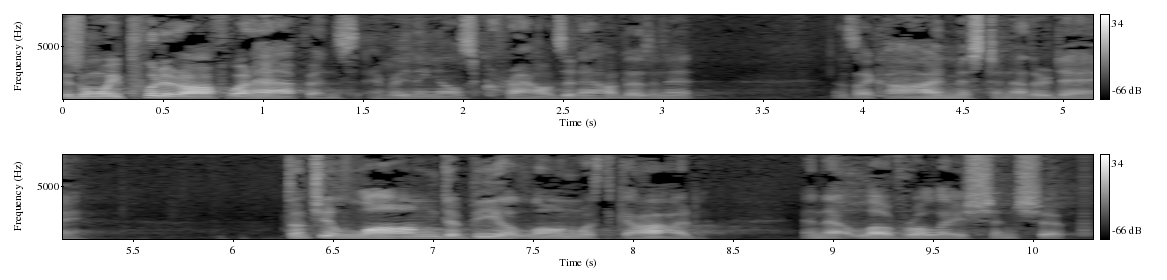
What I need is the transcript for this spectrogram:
because when we put it off, what happens? Everything else crowds it out, doesn't it? It's like, ah, oh, I missed another day. Don't you long to be alone with God in that love relationship?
